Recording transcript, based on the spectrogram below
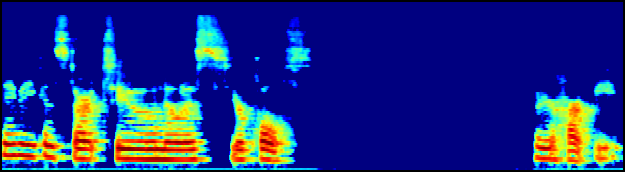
Maybe you can start to notice your pulse or your heartbeat.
